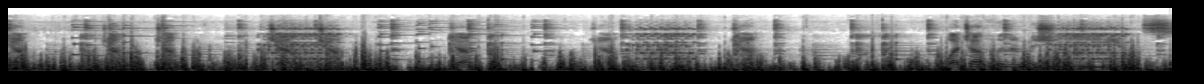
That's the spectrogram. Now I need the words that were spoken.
Jump, jump, jump, jump, jump, jump, jump. Jump. Watch out for the machines.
